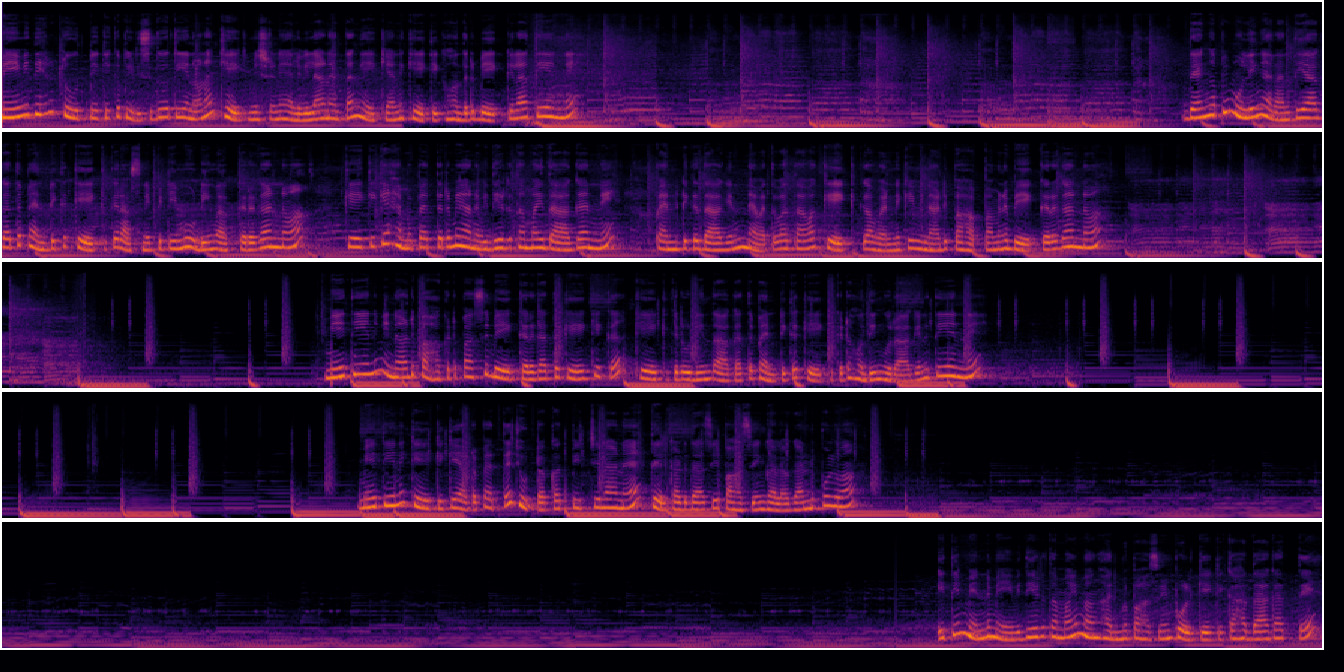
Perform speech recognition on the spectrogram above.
මේ විදිහට ටූත් පික් එක පිරිසිදුව තියෙනවා නම් කේක් මිශ්‍රණය ඇලවිලා නැත්නම් ඒ කියන්නේ කේක් එක හොඳට බේක් වෙලා තියෙන්නේ. දැන් අපි මුලින් අරන් තියාගත්ත පැන් ටික කේක් එක රස්නේ පිටින්ම උඩින් වක් කරගන්නවා. කේක් එක හැම පැත්තටම යන විදිහට තමයි දාගන්නේ. පැන් ටික දාගෙන නැවත වතාවක් කේක් එක oven එකේ විනාඩි 5ක් පමණ බේක් කරගන්නවා. මේ තියෙන විනාඩි 5කට පස්සේ බේක් කරගත්ත කේක් එක කේක් එකට උඩින් දාගත්ත පැන් ටික කේක් එකට හොඳින් උරාගෙන තියෙන්නේ. මේ තියෙන කේක් එකේ යට පැත්තේ චුට්ටක්වත් පිච්චිලා නැහැ. තෙල් කඩදාසිය පහසෙන් ගලව ගන්න පුළුවන්. ඉතින් මෙන්න මේ විදිහට තමයි මං හරිම පහසුවෙන් පොල් කේක් එක හදාගත්තේ.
